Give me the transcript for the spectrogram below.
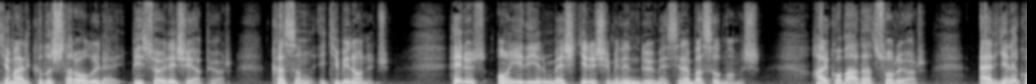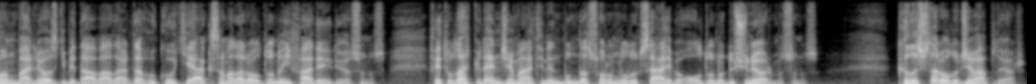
Kemal Kılıçdaroğlu ile bir söyleşi yapıyor. Kasım 2013. Henüz 17-25 girişiminin düğmesine basılmamış. Hayko Bağdat soruyor. Ergenekon balyoz gibi davalarda hukuki aksamalar olduğunu ifade ediyorsunuz. Fethullah Gülen cemaatinin bunda sorumluluk sahibi olduğunu düşünüyor musunuz? Kılıçdaroğlu cevaplıyor.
